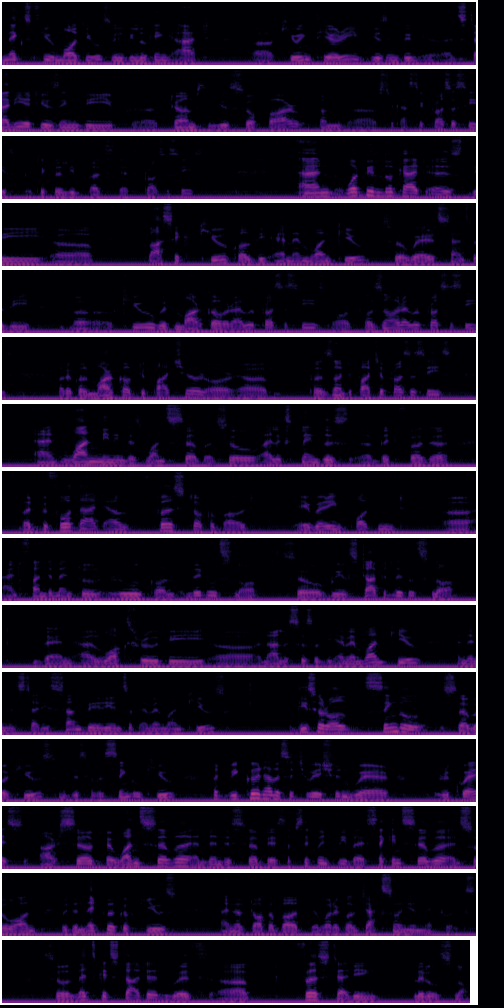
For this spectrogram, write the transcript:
next few modules, we'll be looking at uh, queuing theory using the uh, and study it using the uh, terms we've used so far from uh, stochastic processes, particularly birth-death processes. And what we look at is the uh, classic queue called the MM1 queue, so where it stands for the uh, queue with Markov arrival processes or Poisson arrival processes, what are called Markov departure or uh, Poisson departure processes, and one meaning there's one server. So I'll explain this a bit further, but before that, I'll first talk about a very important uh, and fundamental rule called Little's Law. So we'll start with Little's Law, then I'll walk through the uh, analysis of the MM1 queue, and then we'll study some variants of MM1 queues. These are all single server queues. We just have a single queue, but we could have a situation where requests are served by one server and then they're served by subsequently by a second server and so on with a network of queues. And I'll talk about what I call Jacksonian networks. So let's get started with uh, first studying Little's Law.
